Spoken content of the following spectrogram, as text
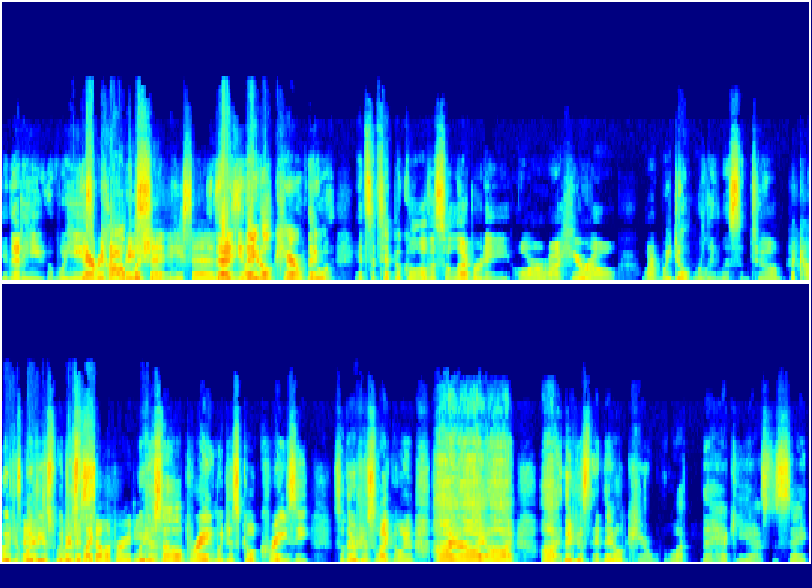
that he he has Everything accomplished say, he says, that they like, don't care they it's a typical of a celebrity or a hero where we don't really listen to them. the we, content. we just we are just, like celebrating. we just them. celebrate we just go crazy so they're just like going hi hi hi hi they just they don't care what the heck he has to say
